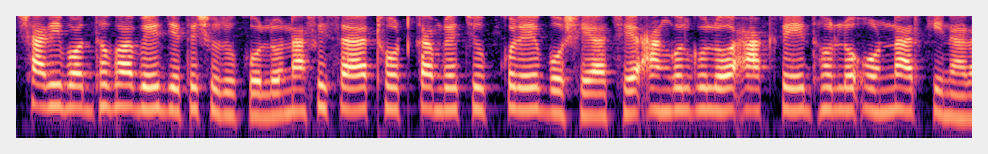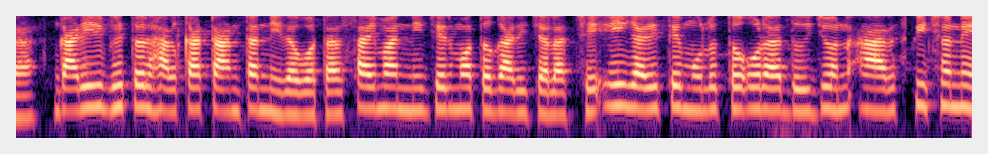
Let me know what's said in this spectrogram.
সারিবদ্ধভাবে যেতে শুরু করল। নাফিসা ঠোঁট কামড়ে চুপ করে বসে আছে। আঙ্গুলগুলো আঁকড়ে ধরলো ওড়নার কিনারা। গাড়ির ভেতর হালকা টান টান নীরবতা। সাইমান নিজের মতো গাড়ি চালাচ্ছে। এই গাড়িতে মূলত ওরা দুইজন আর পিছনে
